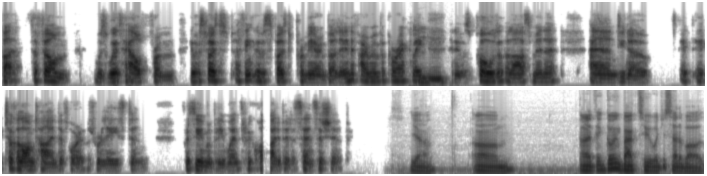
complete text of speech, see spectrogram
But the film was withheld from. It was supposed to. I think it was supposed to premiere in Berlin, if I remember correctly, mm-hmm. and it was pulled at the last minute. And you know, it, it took a long time before it was released, and presumably went through quite a bit of censorship. Yeah, um, and I think going back to what you said about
